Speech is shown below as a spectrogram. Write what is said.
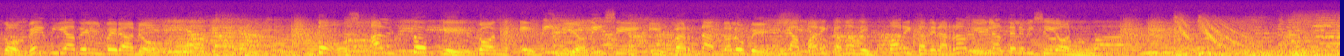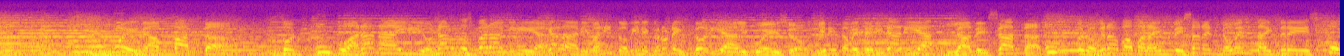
comedia del verano. Dos al toque con Emilio Dizzi y Fernando Lupi. La pareja más despareja de la radio y la televisión. Buena pata. Con Hugo Arana y Leonardo Sparaglia. Cada animalito viene con una historia al cuello. Y en esta veterinaria la desatan. Un programa para empezar en 93 con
